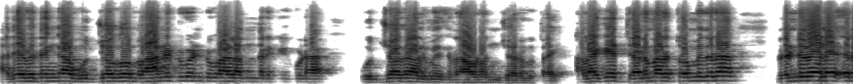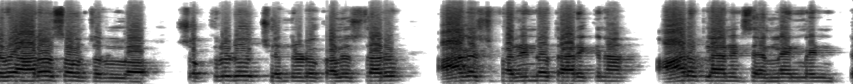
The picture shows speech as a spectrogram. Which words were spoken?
అదేవిధంగా ఉద్యోగం రానటువంటి వాళ్ళందరికీ కూడా ఉద్యోగాలు మీకు రావడం జరుగుతాయి. అలాగే జనవరి తొమ్మిదిన రెండు వేల ఇరవై ఆరో సంవత్సరంలో శుక్రుడు చంద్రుడు కలుస్తారు. ఆగస్టు పన్నెండో తారీఖున ఆరు ప్లానెట్స్ అలైన్మెంట్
